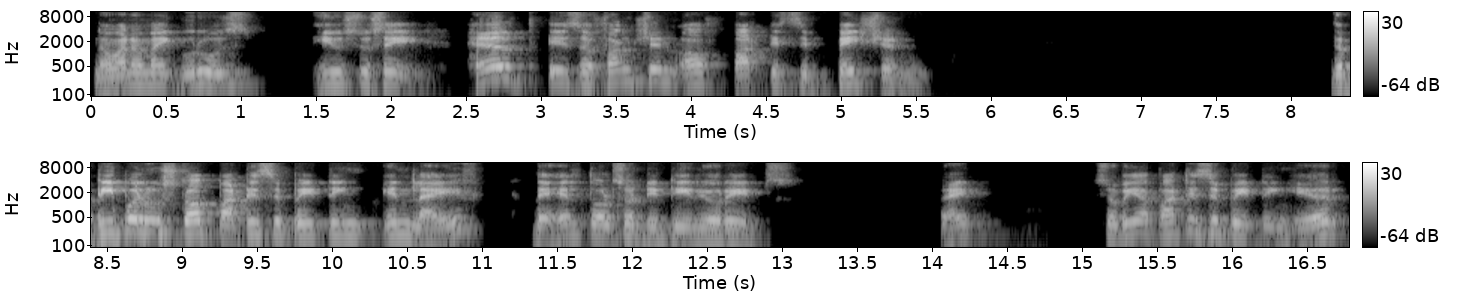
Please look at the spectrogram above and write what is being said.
Now, one of my gurus, he used to say, health is a function of participation. The people who stop participating in life, their health also deteriorates, right? So we are participating here,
